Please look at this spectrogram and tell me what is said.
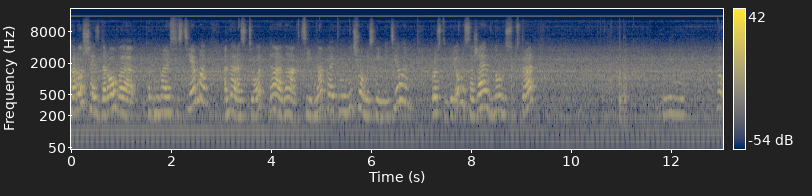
Хорошая, здоровая корневая система, она растет, да, она активна, поэтому ничего мы с ней не делаем. Просто берем и сажаем в новый субстрат. Ну,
